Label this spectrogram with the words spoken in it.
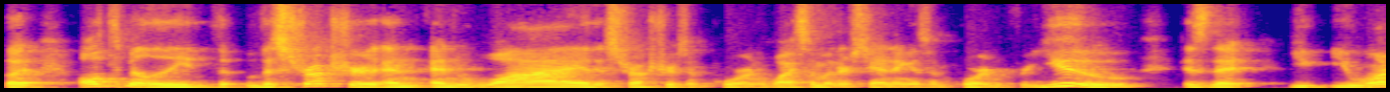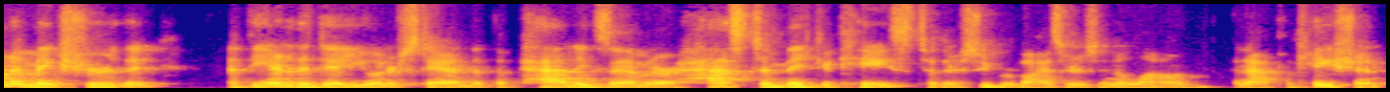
But ultimately, the, the, structure and, and why the structure is important, why some understanding is important for you, is that you, you want to make sure that at the end of the day, you understand that the patent examiner has to make a case to their supervisors in allowing an application.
